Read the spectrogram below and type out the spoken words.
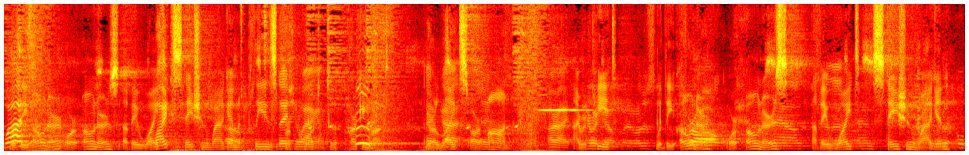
What? Will the owner or owners of a white, White? station wagon Oh, please station report wagon. to the parking lot? Your God. lights are on. All right. I repeat, would the owner or owners of a white station wagon Oh,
